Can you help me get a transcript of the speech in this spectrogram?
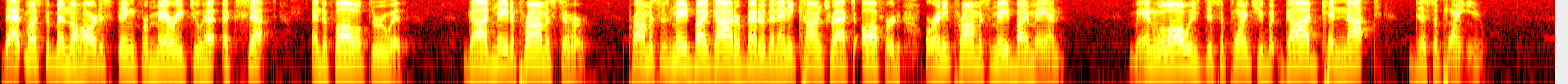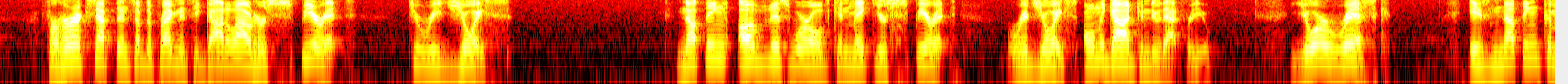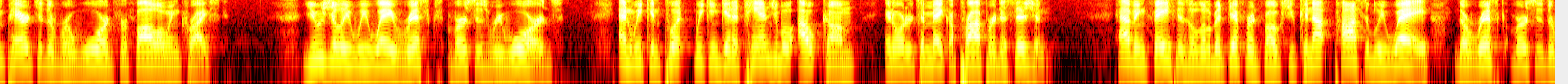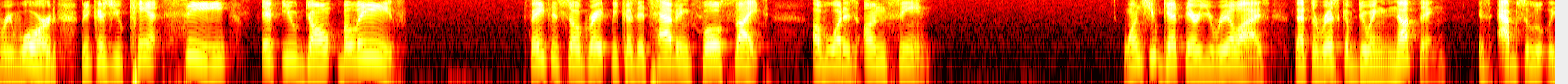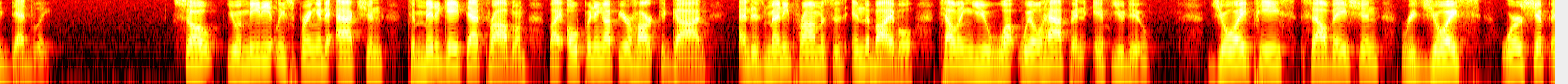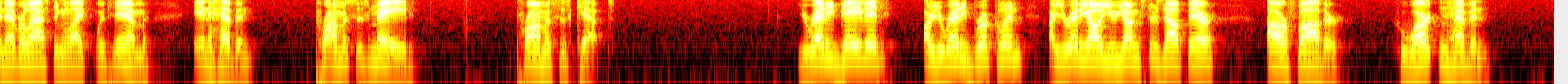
That must have been the hardest thing for Mary to accept and to follow through with. God made a promise to her. Promises made by God are better than any contract offered or any promise made by man. Man will always disappoint you, but God cannot disappoint you. For her acceptance of the pregnancy, God allowed her spirit to rejoice. Nothing of this world can make your spirit rejoice. Only God can do that for you. Your risk is nothing compared to the reward for following Christ. Usually we weigh risks versus rewards and we can put we can get a tangible outcome in order to make a proper decision. Having faith is a little bit different, folks. You cannot possibly weigh the risk versus the reward because you can't see if you don't believe. Faith is so great because it's having full sight of what is unseen. Once you get there, you realize that the risk of doing nothing is absolutely deadly. So you immediately spring into action to mitigate that problem by opening up your heart to God and His many promises in the Bible telling you what will happen if you do. joy, peace, salvation, rejoice, worship, and everlasting life with Him in heaven. Promises made, promises kept. You ready, David? Are you ready, Brooklyn? Are you ready, all you youngsters out there? Our Father, who art in heaven,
